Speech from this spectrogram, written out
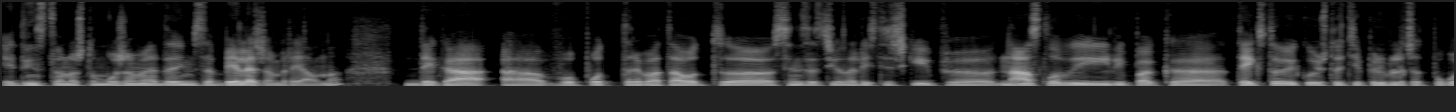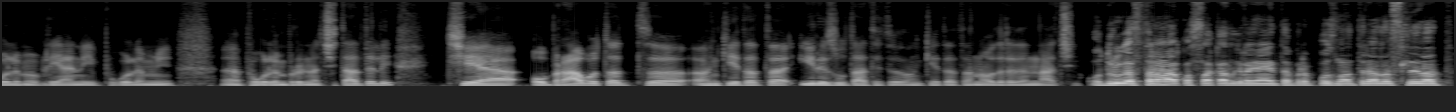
Единствено што можеме да им забележам реално дека а, во потребата од а, сензационалистички а, наслови или пак а, текстови кои што ќе привлечат поголемо влијание и поголеми а, поголем број на читатели, ќе ја обработат анкетата и резултатите од анкетата на одреден начин. Од друга страна, ако сакат граѓаните препознат, треба да следат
